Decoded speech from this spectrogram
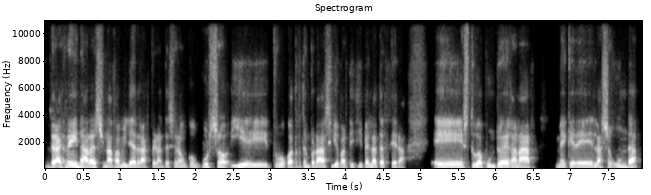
Drag Rain ahora es una familia drag, pero antes era un concurso y eh, tuvo cuatro temporadas y yo participé en la tercera. Eh, estuve a punto de ganar, me quedé en la segunda,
